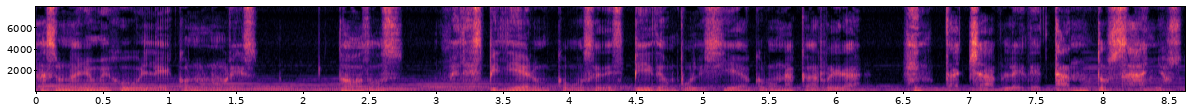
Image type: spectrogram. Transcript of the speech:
Hace un año me jubilé con honores. Todos me despidieron como se despide a un policía con una carrera intachable de tantos años.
